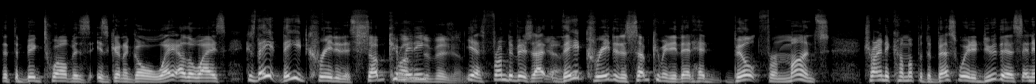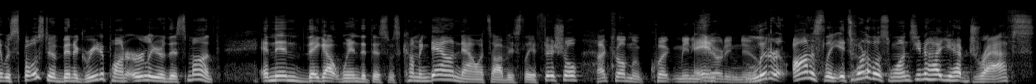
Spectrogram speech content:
that the Big 12 is is going to go away. Otherwise, because they they had created a subcommittee division. Yes, from division. I- Yeah. They had created a subcommittee that had built for months trying to come up with the best way to do this, and it was supposed to have been agreed upon earlier this month. And then they got wind that this was coming down. Now it's obviously official. Pac 12 moved quick, meaning they already knew. Literally, honestly, it's one of those ones. You know how you have drafts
